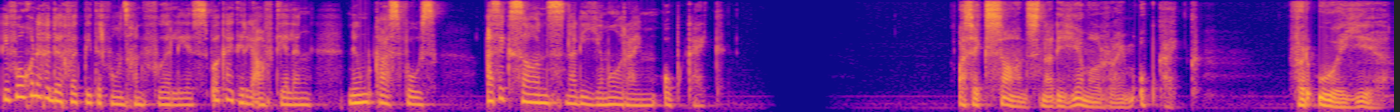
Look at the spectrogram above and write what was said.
Die volgende gedig wat Pieter vir ons gaan voorlees, ook uit hierdie afdeling, noem Kasvos As ek saans na die hemelruim opkyk. As ek saans na die hemelruim opkyk, vir o Heer.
